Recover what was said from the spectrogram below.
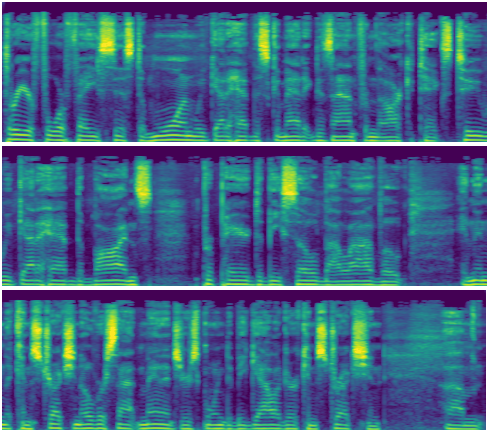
three or four phase system one we've got to have the schematic design from the architects two we've got to have the bonds prepared to be sold by Live Oak. And then the construction oversight manager is going to be Gallagher Construction. Um,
